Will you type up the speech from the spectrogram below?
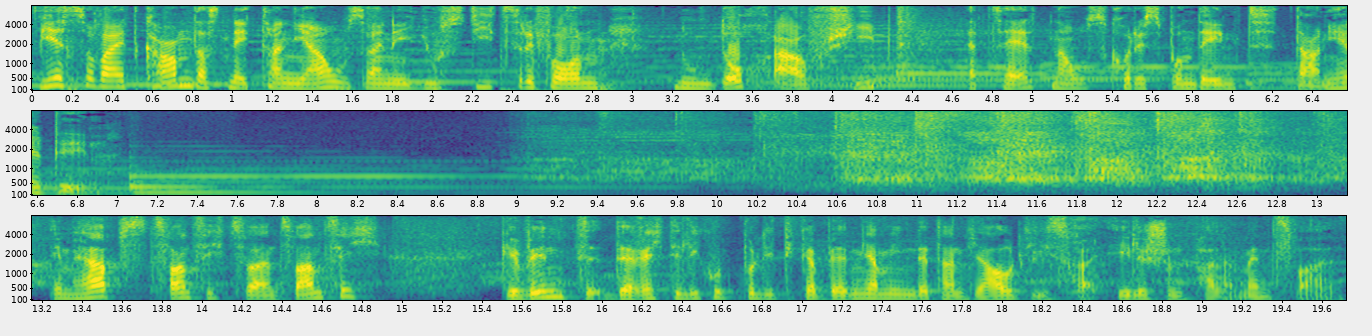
Wie es soweit kam, dass Netanyahu seine Justizreform nun doch aufschiebt, erzählt Naus-Korrespondent Daniel Böhm. Im Herbst 2022 gewinnt der rechte Likud-Politiker Benjamin Netanyahu die israelischen Parlamentswahlen.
